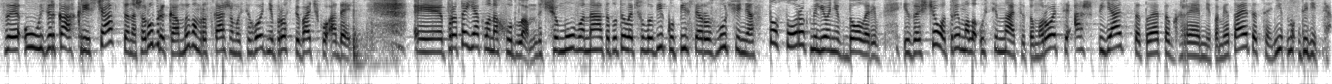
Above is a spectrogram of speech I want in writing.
Це у зірках крізь час. Це наша рубрика. Ми вам розкажемо сьогодні про співачку Адель. Е, про те, як вона худла, чому вона заплатила чоловіку після розлучення 140 мільйонів доларів, і за що отримала у 17-му році аж 5 статуеток Гремі. Пам'ятаєте це? Ні? Ну дивіться.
